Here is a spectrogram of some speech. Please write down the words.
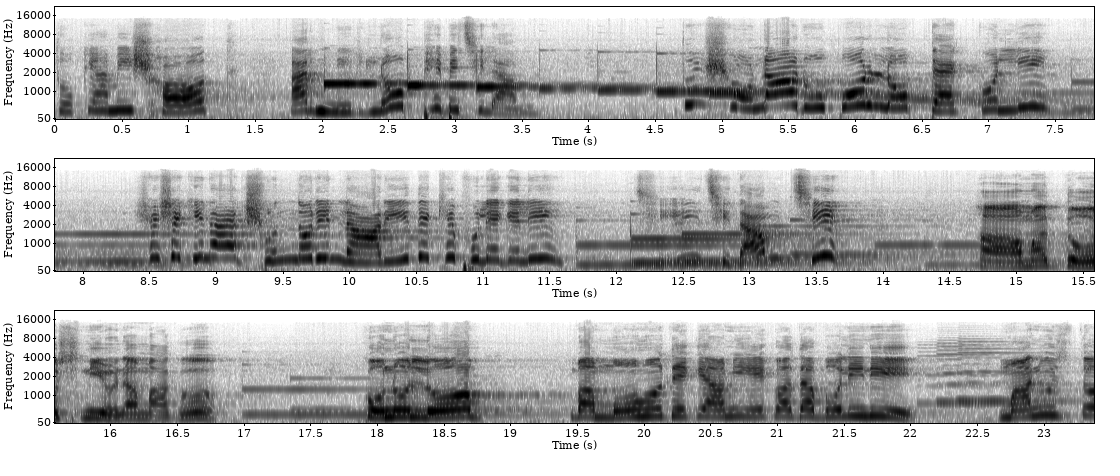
তোকে আমি সৎ আর নির্লোভ ভেবেছিলাম। তুই সোনার উপর লোভ ত্যাগ করলি। শেষে কিনা এক সুন্দরী নারী দেখে ভুলে গেলি। ছি ছিদাম ছি। আমার দোষ নিও না মাগো কোনো লোভ বা মোহ থেকে আমি এ কথা বলিনি। মানুষ তো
